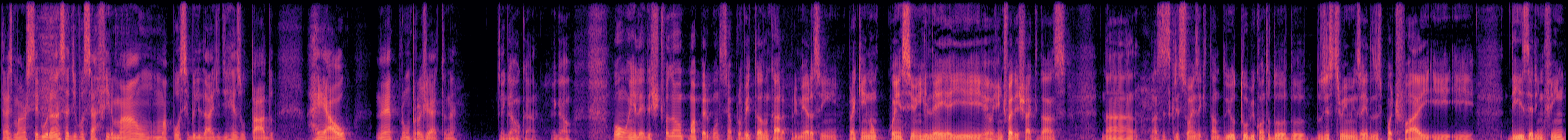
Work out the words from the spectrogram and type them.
traz maior segurança de você afirmar um, uma possibilidade de resultado real, né, para um projeto, né? Legal, cara. Legal. Bom, Henrique, deixa eu te fazer uma, uma, pergunta, assim, aproveitando, cara. Primeiro, assim, para quem não conhecia o Henrique aí, a gente vai deixar aqui nas, na, nas descrições aqui, tanto do YouTube quanto do, do, dos streamings aí, do Spotify e, e Deezer, enfim.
